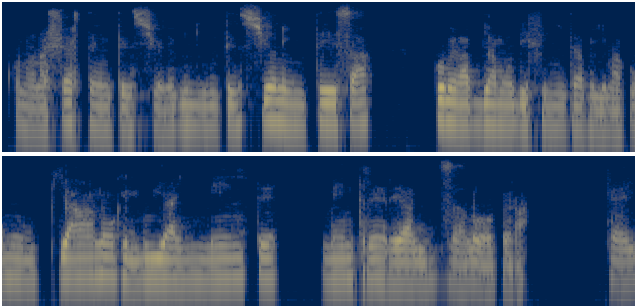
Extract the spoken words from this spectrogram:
con una certa intenzione, quindi intenzione intesa come l'abbiamo definita prima, come un piano che lui ha in mente mentre realizza l'opera, ok?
